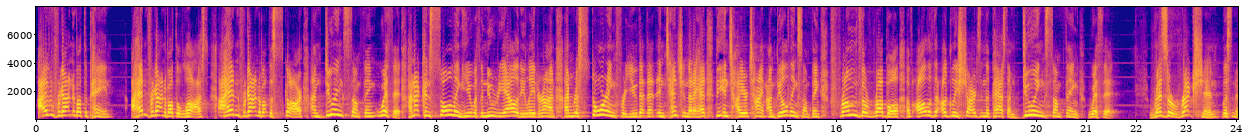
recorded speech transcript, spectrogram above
I haven't forgotten about the pain. I hadn't forgotten about the loss. I hadn't forgotten about the scar. I'm doing something with it. I'm not consoling you with a new reality later on. I'm restoring for you that, that intention that I had the entire time. I'm building something from the rubble of all of the ugly shards in the past. I'm doing something with it. Resurrection, listen,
